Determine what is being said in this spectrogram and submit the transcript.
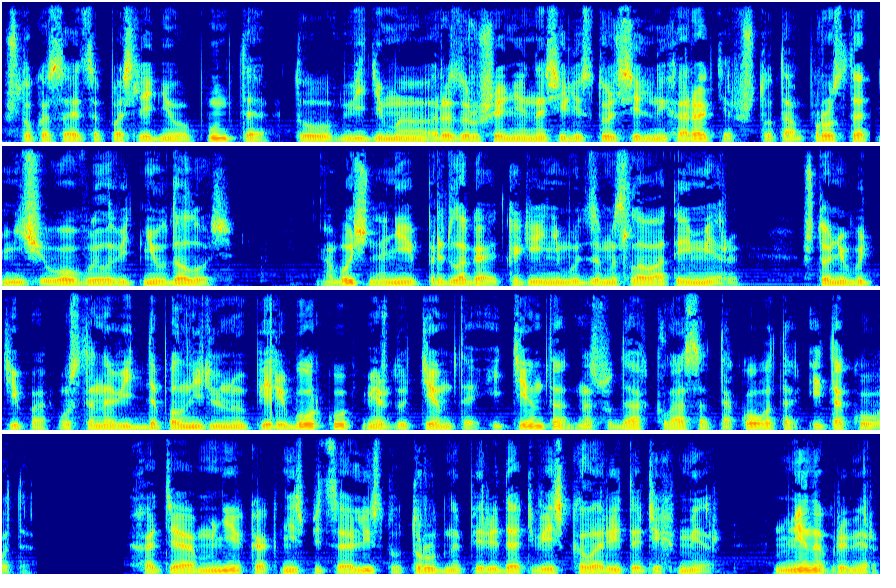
Что касается последнего пункта, то, видимо, разрушения носили столь сильный характер, что там просто ничего выловить не удалось. Обычно они предлагают какие-нибудь замысловатые меры. Что-нибудь типа установить дополнительную переборку между тем-то и тем-то на судах класса такого-то и такого-то. Хотя мне, как не специалисту, трудно передать весь колорит этих мер. Мне, например,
